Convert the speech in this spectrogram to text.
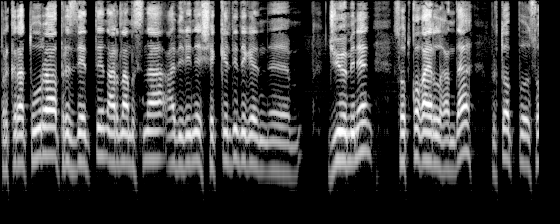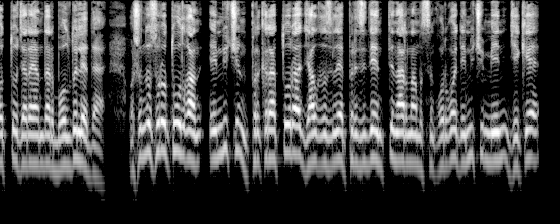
прокуратура президенттин ар намысына абийирине шек келди деген э, жүйө менен сотко кайрылган да бир топ э, соттук жараяндар болду эле да ошондо суроо туулган. Эмне үчүн прокуратура жалгыз эле президенттин ар намысын коргойт? Эмне үчүн менин жеке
